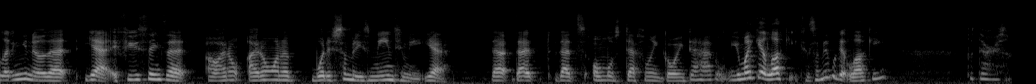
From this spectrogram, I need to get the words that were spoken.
letting you know that yeah, if you think that oh I don't I don't want to what if somebody's mean to me? Yeah. That that that's almost definitely going to happen. You might get lucky cuz some people get lucky. But there are some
